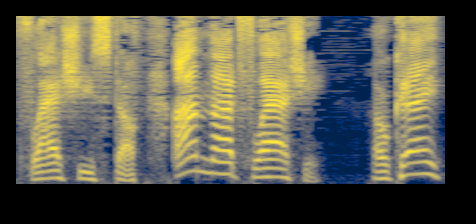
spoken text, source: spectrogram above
flashy stuff. I'm not flashy, okay?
